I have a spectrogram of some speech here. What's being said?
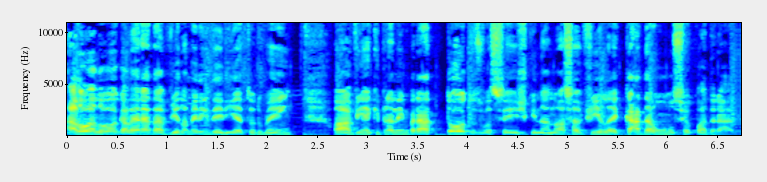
Alô, alô, galera da Vila Merenderia, tudo bem? Ó, vim aqui para lembrar a todos vocês que na nossa vila é cada um no seu quadrado.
